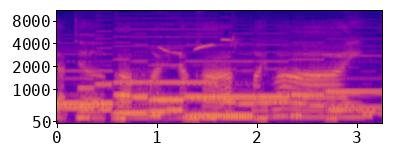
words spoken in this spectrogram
จะเจอกันใหม่นะคะ บ๊ายบาย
